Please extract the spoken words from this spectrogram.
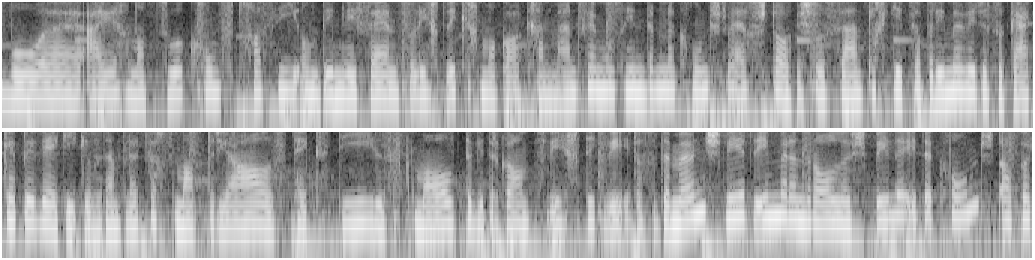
wo äh, eigentlich noch Zukunft kann sein und inwiefern vielleicht wirklich mal gar kein Mensch mehr muss hinter einem Kunstwerk stehen. Schlussendlich gibt es aber immer wieder so Gegenbewegungen, wo dann plötzlich das Material, das Textil, das Gemalte wieder ganz wichtig wird. Also der Mensch wird immer eine Rolle spielen in der Kunst, aber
